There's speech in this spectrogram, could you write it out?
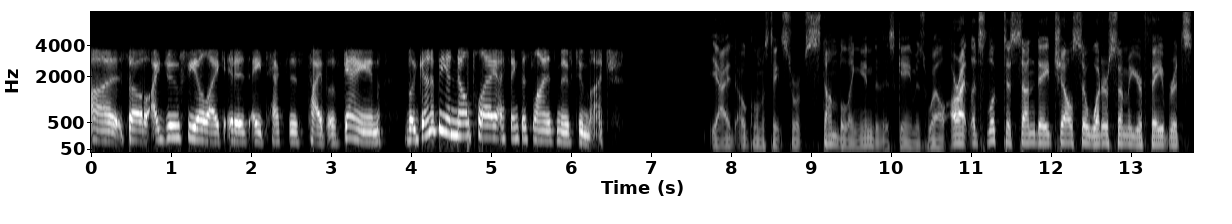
Uh, so I do feel like it is a Texas type of game but going to be a no play. I think this line has moved too much. Yeah, Oklahoma State sort of stumbling into this game as well. All right, let's look to Sunday, Chelsa. What are some of your favorites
